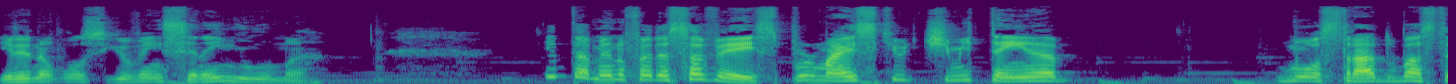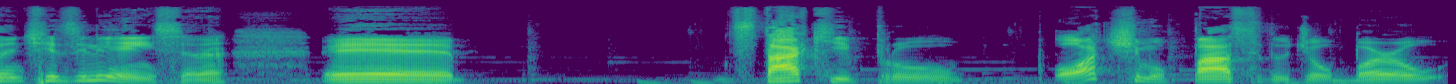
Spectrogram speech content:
e ele não conseguiu vencer nenhuma. E também não foi dessa vez, por mais que o time tenha mostrado bastante resiliência, né? É... Destaque pro ótimo passe do Joe Burrow,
